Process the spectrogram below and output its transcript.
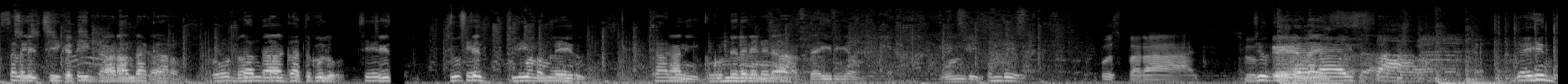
అసలే చీకటి గాఢాంధకారం. రోడ్డంతా గతుకులు చూస్తే దీపం లేదు. కానీ గుండెల నిండా ధైర్యం ఉంది. ఉంది. పుష్పరాజ్ జై హింద్.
